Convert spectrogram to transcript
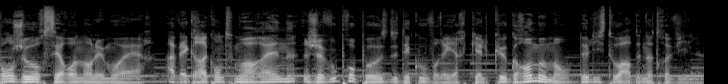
Bonjour, c'est Ronan Lemouer. Avec Raconte-moi Rennes, je vous propose de découvrir quelques grands moments de l'histoire de notre ville.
